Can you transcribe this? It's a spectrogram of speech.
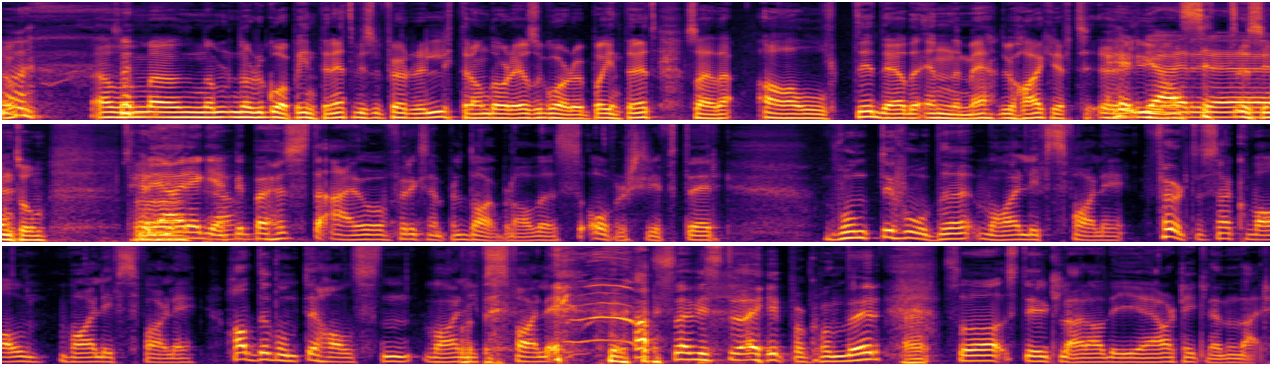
Ja. Altså, når, du går på internett, hvis du føler deg litt dårlig, og så går du på internett, så er det alltid det det ender med. Du har kreft, uansett symptom. Så, Det jeg har Ja. reagert litt på i høst, det er jo f.eks. Dagbladets overskrifter. Vondt i hodet var livsfarlig. Følte seg kvalm var livsfarlig. Hadde vondt i halsen var livsfarlig. altså, hvis du er hypokonder, Ja. så styr klar av de artiklene der.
